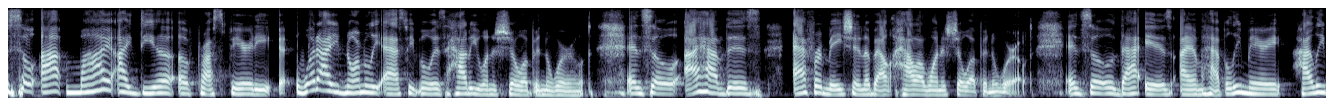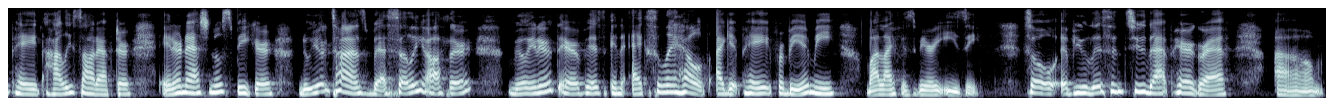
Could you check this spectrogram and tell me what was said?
so I, my idea of prosperity, what I normally ask people is, how do you want to show up in the world? And so I have this affirmation about how I want to show up in the world. And so that is, I am happily married, highly paid, highly sought after, international speaker, New York Times bestselling author, millionaire therapist, in excellent health. I get paid for being me. My life is very easy. So if you listen to that paragraph, um,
